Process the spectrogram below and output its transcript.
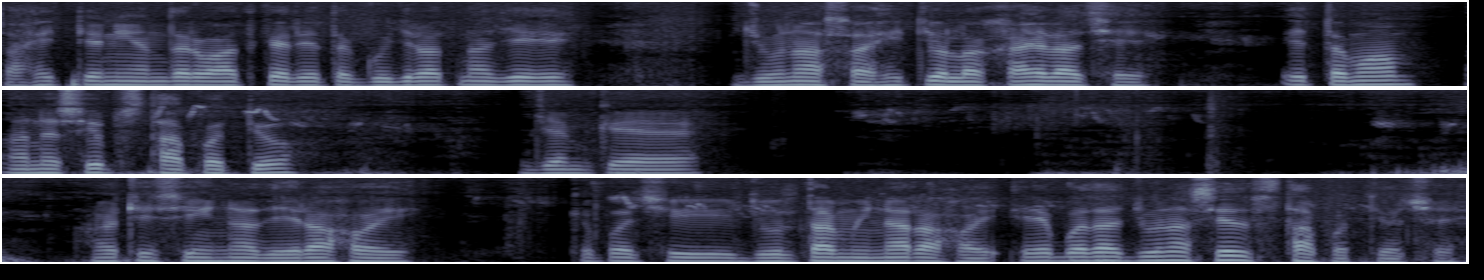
સાહિત્યની અંદર વાત કરીએ તો ગુજરાતના જે જૂના સાહિત્યો લખાયેલા છે, એ તમામ અને શિલ્પ સ્થાપત્યો, જેમ કે હાથીસિંહના દેરા હોય કે પછી ઝૂલતા મિનારા હોય, એ બધા જૂના શિલ્પ સ્થાપત્યો છે.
